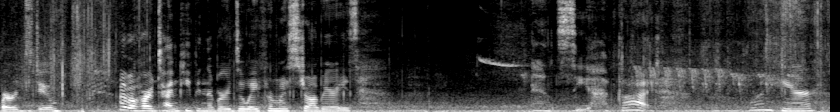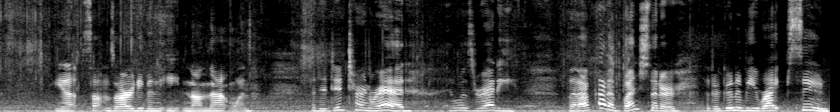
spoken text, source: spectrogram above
birds do. I have a hard time keeping the birds away from my strawberries And see, I've got one here. Yeah, something's already been eaten on that one. But it did turn red. It was ready. But I've got a bunch that are that are gonna be ripe soon.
